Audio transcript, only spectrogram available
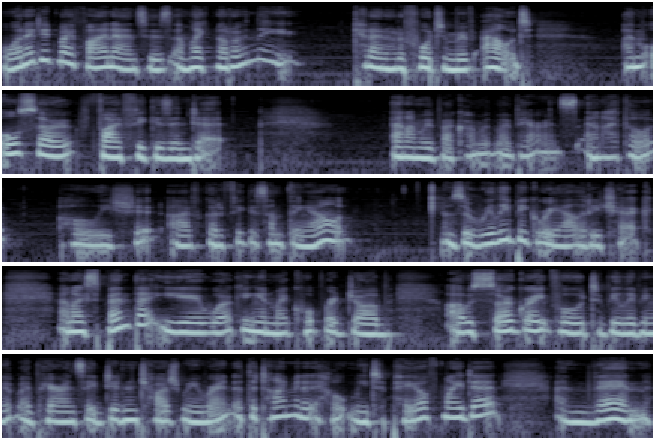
And when I did my finances, I'm like, not only can I not afford to move out, I'm also five figures in debt. And I moved back home with my parents. And I thought, holy shit, I've got to figure something out. It was a really big reality check. And I spent that year working in my corporate job. I was so grateful to be living at my parents. They didn't charge me rent at the time and it helped me to pay off my debt. And then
